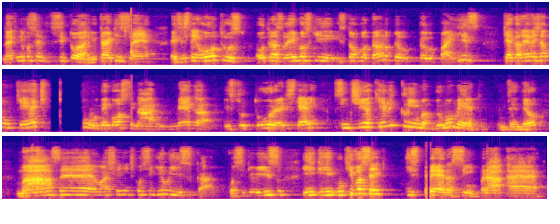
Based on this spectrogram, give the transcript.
né? Que nem você citou, o Tardezinho, né? Existem outros, outras labels que estão rodando pelo, pelo país que a galera já não quer, tipo, negócio na mega estrutura, eles querem sentir aquele clima do momento, entendeu? Mas é, eu acho que a gente conseguiu isso, cara. Conseguiu isso. E, e o que você espera, assim, para é,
